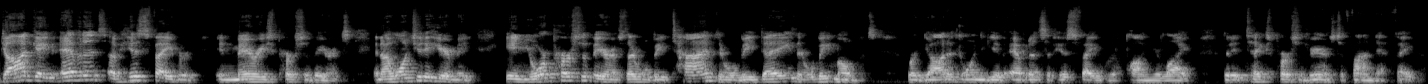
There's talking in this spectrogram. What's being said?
God gave evidence of his favor in Mary's perseverance. And I want you to hear me. In your perseverance, there will be times, there will be days, there will be moments where God is going to give evidence of His favor upon your life. But it takes perseverance to find that favor,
